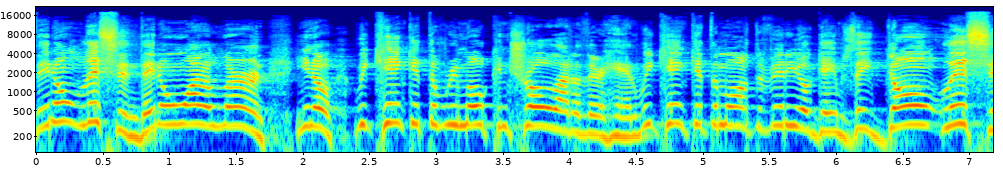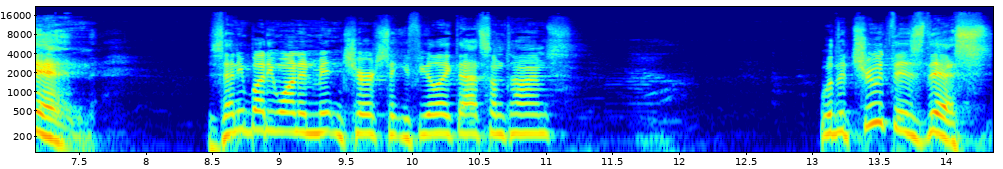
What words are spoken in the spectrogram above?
They don't listen. They don't want to learn. You know, we can't get the remote control out of their hand. We can't get them off the video games. They don't listen. Does anybody want to admit in church that you feel like that sometimes? Well, the truth is this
